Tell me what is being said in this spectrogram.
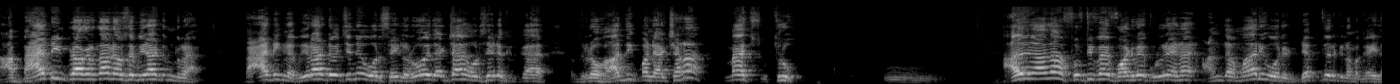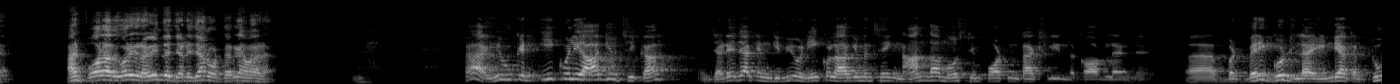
நான் பேட்டிங் ப்ராகர் தான் நான் விராட்டுன்றேன். பேட்டிங்ல விராட் வச்சுன்னு ஒரு சைடுல ரோஹித் அடிச்சா ஒரு சைடுல ஹார்திக் பாண்டியா அடிச்சானா மேட்ச் த்ரூ அதனால தான் ஃபிஃப்டி ஃபைவ் ஃபார்ட்டி ஃபைவ் கொடுக்குறேன். ஏன்னா அந்த மாதிரி ஒரு டெப்த் இருக்கு நம்ம கையில. அண்ட் போராத குறைக்கு ரவீந்திர ஜடேஜான்னு ஒருத்தர் இருக்கான் வேற. You can equally argue Chika Jadeja can give you an equal argument saying நான் தான் மோஸ்ட் இம்பார்ட்டன்ட் ஆக்சுவலி இந்த காக்லன்னு பட் வெரி குட்ல இந்தியாக்கு டூ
